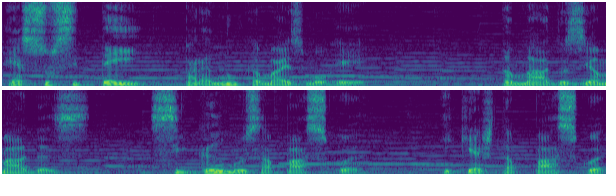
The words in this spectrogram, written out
ressuscitei para nunca mais morrer. Amados e amadas, sigamos a Páscoa e que esta Páscoa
